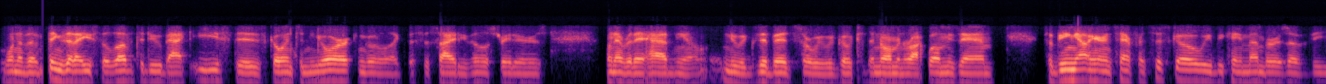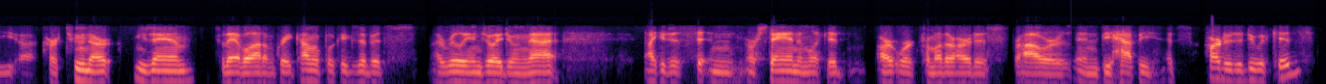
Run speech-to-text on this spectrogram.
One of the things that I used to love to do back east is go into New York and go to like the Society of Illustrators whenever they had, you know, new exhibits or we would go to the Norman Rockwell Museum. So being out here in San Francisco, we became members of the uh, Cartoon Art Museum so they have a lot of great comic book exhibits. I really enjoy doing that. I could just sit and or stand and look at artwork from other artists for hours and be happy. It's harder to do with kids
